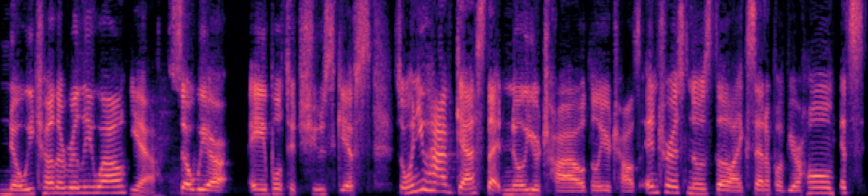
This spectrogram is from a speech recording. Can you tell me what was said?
know each other really well. Yeah. So we are able to choose gifts. So when you have guests that know your child, know your child's interest, knows the like setup of your home, it's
